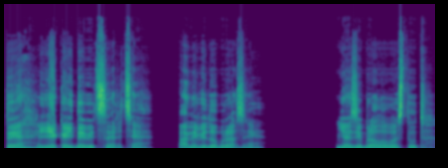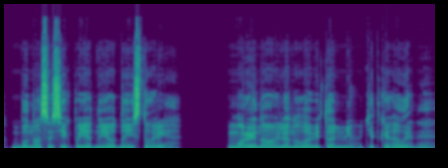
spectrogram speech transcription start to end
те, яке йде від серця, а не від образи. Я зібрала вас тут, бо нас усіх поєднує одна історія. Марина оглянула вітальню тітки Галини.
